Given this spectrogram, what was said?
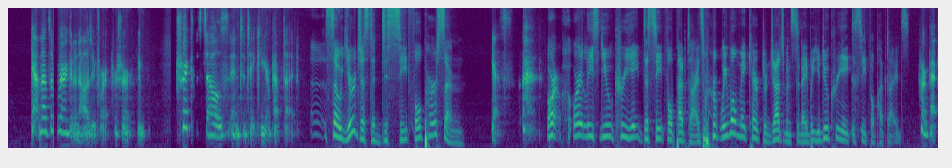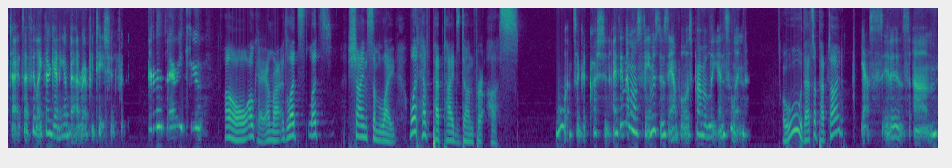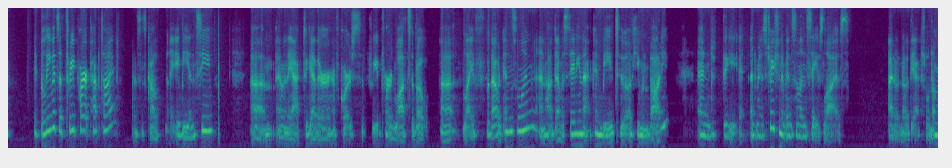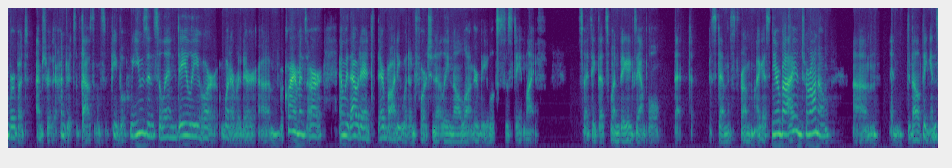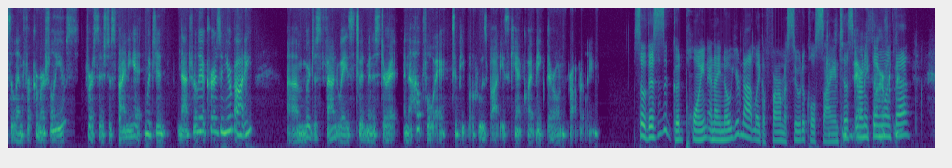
Yeah, that's a very good analogy for it, for sure. You trick the cells into taking your peptide. So you're just a deceitful person. Yes. Or, or at least you create deceitful peptides. We won't make character judgments today, but you do create deceitful peptides. Poor peptides. I feel like they're getting a bad reputation for they're very cute. Oh, okay. I'm right. Let's let's shine some light. What have peptides done for us? Ooh, that's a good question. I think the most famous example is probably insulin. Oh, that's a peptide. Yes, it is. Um, I believe it's a three-part peptide. This is called A, B, and C. Um, and when they act together, of course, we've heard lots about uh, life without insulin and how devastating that can be to a human body. And the administration of insulin saves lives. I don't know the actual number, but I'm sure there are hundreds of thousands of people who use insulin daily or whatever their um, requirements are. And without it, their body would unfortunately no longer be able to sustain life. So I think that's one big example that stems from, I guess, nearby in Toronto um, and developing insulin for commercial use versus just finding it, which it naturally occurs in your body. Um, we're just found ways to administer it in a helpful way to people whose bodies can't quite make their own properly. So this is a good point, and I know you're not like a pharmaceutical scientist or anything like that.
